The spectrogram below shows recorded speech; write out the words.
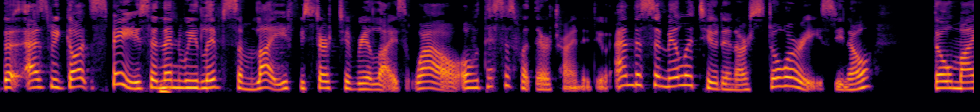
the, as we got space and then we live some life, we start to realize, wow, oh, this is what they're trying to do. And the similitude in our stories, you know, though my,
